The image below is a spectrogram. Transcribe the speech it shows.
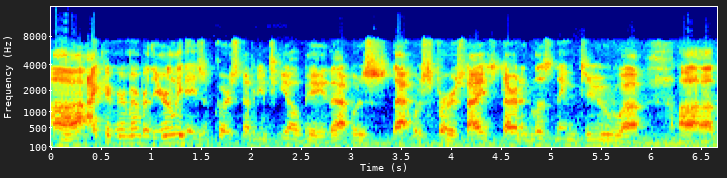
Uh, I can remember the early days, of course, WTLB. That was that was first. I started listening to uh, uh,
